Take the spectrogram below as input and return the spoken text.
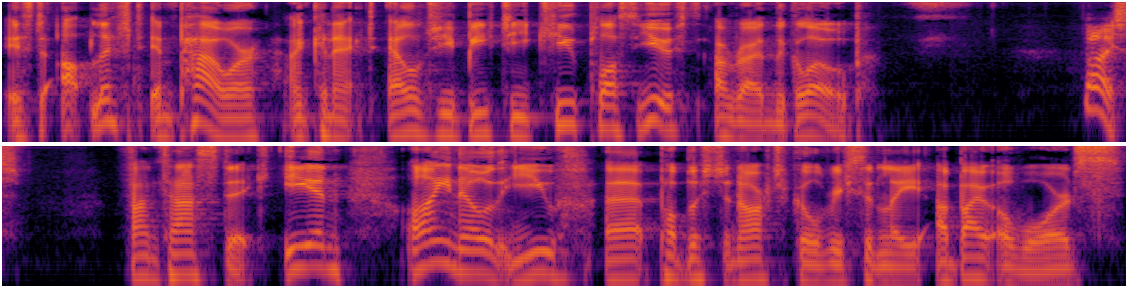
is to uplift, empower, and connect LGBTQ plus youth around the globe. Nice. Fantastic. Ian, I know that you uh, published an article recently about awards.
